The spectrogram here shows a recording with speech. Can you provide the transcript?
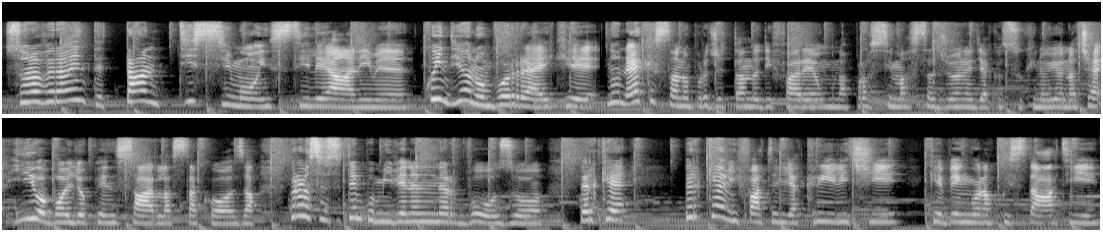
sono veramente tantissimo in stile anime. Quindi io non vorrei che... Non è che stanno progettando di fare una prossima stagione di Akatsuki no Yona. Cioè, io voglio pensarla sta cosa. Però allo stesso tempo mi viene il nervoso. Perché perché mi fate gli acrilici che vengono acquistati?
